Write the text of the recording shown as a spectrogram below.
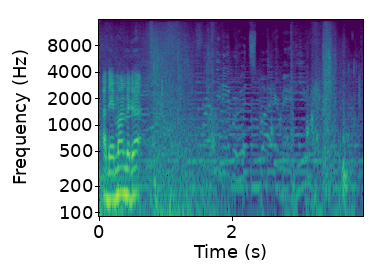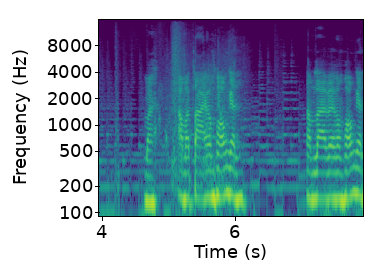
เอาเดมอนไปด้วย มา เอามาตายพร้อมๆกันทำลายไปพร้อมๆกัน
